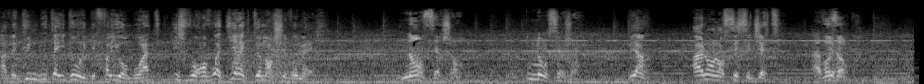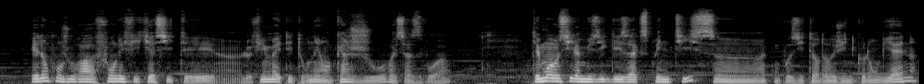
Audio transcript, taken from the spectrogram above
avec une bouteille d'eau et des feuilles en boîte et je vous renvoie directement chez vos mères. Non, sergent. Non, sergent. Bien, allons lancer ces jets. À vos ordres. Et donc on jouera à fond l'efficacité. Le film a été tourné en 15 jours et ça se voit. Témoin aussi la musique d'Isaac Sprintis, un compositeur d'origine colombienne,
